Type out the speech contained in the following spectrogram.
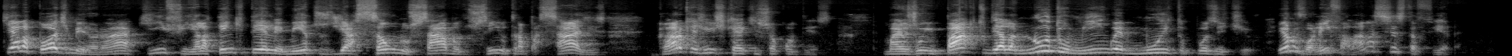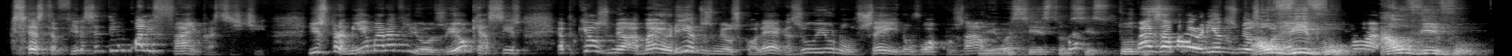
que ela pode melhorar, que, enfim, ela tem que ter elementos de ação no sábado, sim, ultrapassagens. Claro que a gente quer que isso aconteça. Mas o impacto dela no domingo é muito positivo. Eu não vou nem falar na sexta-feira. Sexta-feira você tem um qualifying para assistir. Isso para mim é maravilhoso. Eu que assisto. É porque os meus, a maioria dos meus colegas, o Will não sei, não vou acusá-lo. Eu assisto, assisto tudo. Mas a maioria dos meus ao colegas. Vivo, ignoram, ao vivo.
